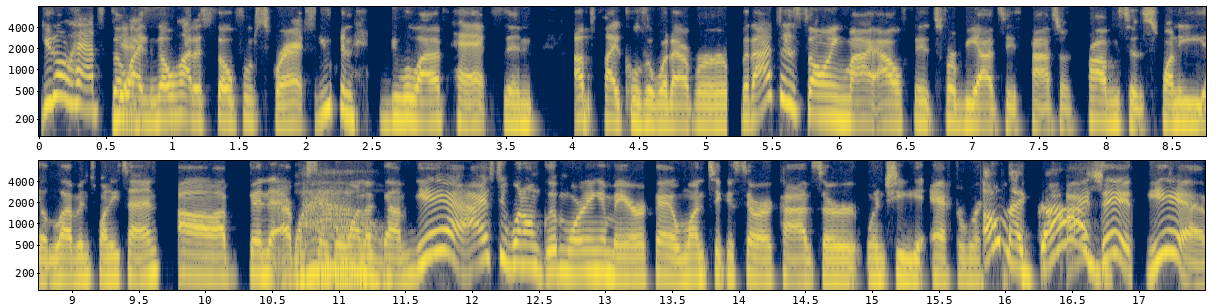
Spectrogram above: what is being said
You don't have to yes. like know how to sew from scratch. You can do a lot of hacks and upcycles or whatever. But I've been sewing my outfits for Beyonce's concert probably since 2011, 2010. Uh, I've been to every wow. single one of them. Yeah, I actually went on Good Morning America and one ticket to her concert when she afterwards. Oh my gosh. I did. Yeah.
